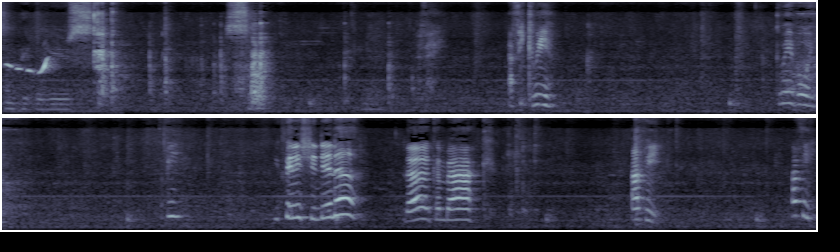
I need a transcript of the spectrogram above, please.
Some people use salt. Alfie, come here. Come here, boy. Alfie, you finished your dinner? No, come back. Alfie. Alfie.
